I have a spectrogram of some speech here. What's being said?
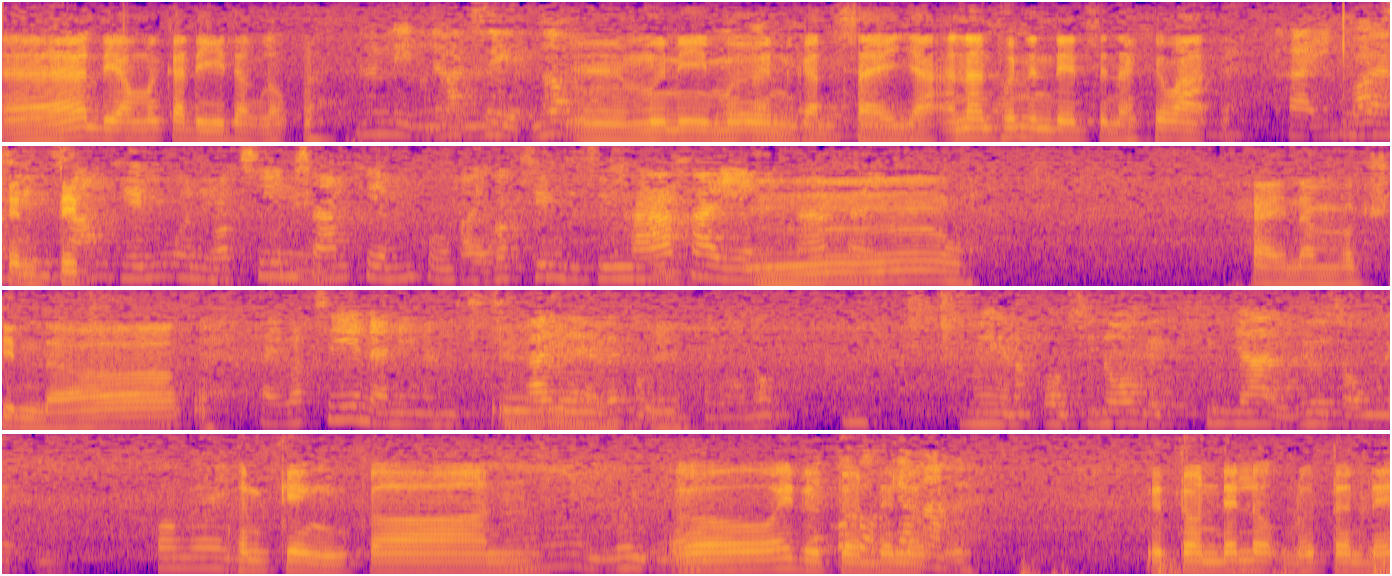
เออเดี๋ยวมันก็ดีดอกลูกนั่นลิ้นนะอักเสบเนาะเออมือนี้มืออื่นกันใส่ยาอันนั้นเพื้นเด่นๆสินะคือว่า ไข่วัคเห็ซีนนติดสามเข็มวันนี้วัคซีนสามเข็มผมไอ้วัคซีนซื้อขาไข่อันอืนี้ขาไข่มไข่นำวัคซีนดอกไข่วัคซีนอันนี้นะสิให้แม่ได้ผลไปว่าเนาะแม่นักออมซิโนเด็กกินยาอีกเด้อสองเม็ดนะพ่อแม่เพิ่นเก่งก่อนโอ้ยดูตนได้ลูกดูตนได้ลูกดูตนได้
